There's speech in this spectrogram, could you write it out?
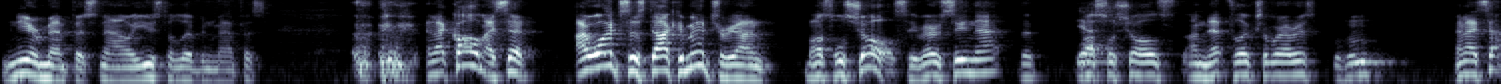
near Memphis now. He used to live in Memphis. and I called him. I said, I watched this documentary on Muscle Shoals. Have you ever seen that? The Yes. Muscle Shoals on Netflix or whatever it is. Mhm. And I said,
